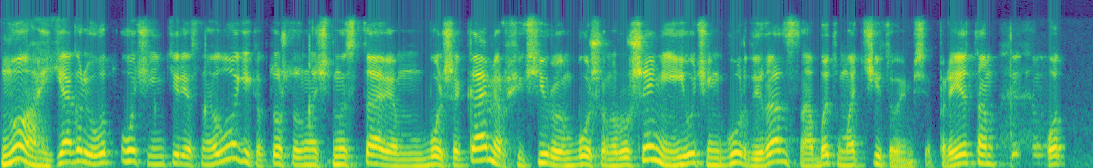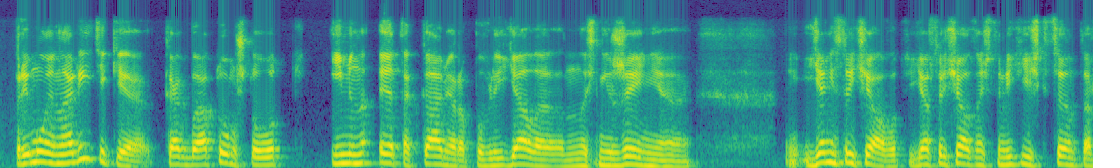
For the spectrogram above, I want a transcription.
Но я говорю, вот очень интересная логика, то, что значит мы ставим больше камер, фиксируем больше нарушений и очень гордо и радостно об этом отчитываемся. При этом вот прямой аналитики как бы о том, что вот именно эта камера повлияла на снижение я не встречал. Вот я встречал, значит, аналитический центр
